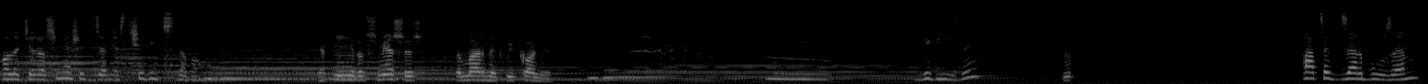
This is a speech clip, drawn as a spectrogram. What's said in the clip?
Wolę cię rozśmieszyć zamiast siedzieć z tobą. Jak mnie nie rozśmieszysz, to marny twój koniec. Dwie glizdy? Facet z arbuzem?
